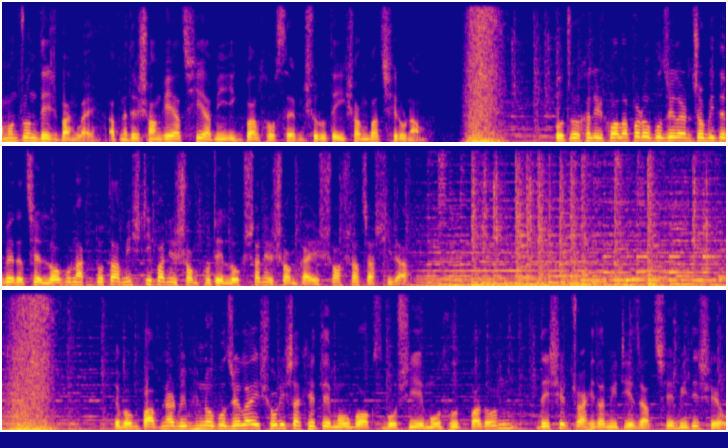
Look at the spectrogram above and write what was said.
আমন্ত্রণ দেশ বাংলায়। আপনাদের সঙ্গে আছি আমি ইকবাল হোসেন। শুরুতেই সংবাদ শিরোনাম। পটুয়াখালীর কলাপাড়া উপজেলার জমিতে বেড়েছে লবণাক্ততা, মিষ্টি পানির সংকটে লোকসানের সংখ্যায় শশা চাষিরা। এবং পাবনার বিভিন্ন উপজেলায় সরিষা খেতে মৌ বক্স বসিয়ে মধু উৎপাদন, দেশের চাহিদা মিটিয়ে যাচ্ছে বিদেশেও।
